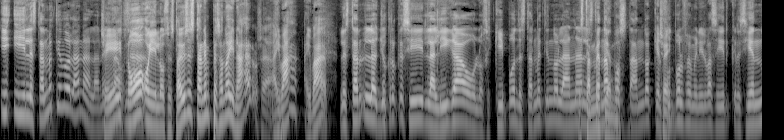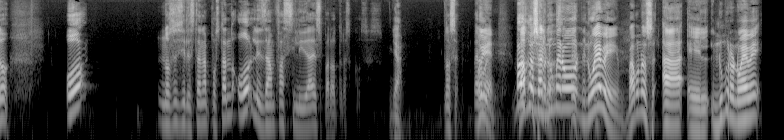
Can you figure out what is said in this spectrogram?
Y, y le están metiendo lana, la Sí, neta. o no, oye, los estadios están empezando a llenar. O sea, ahí va, ahí va. Le están, la- yo creo que sí, la liga o los equipos le están metiendo lana, Le le están metiendo. apostando a que el Sí. fútbol femenil va a seguir creciendo. O, no sé si le están apostando, o les dan facilidades para otras cosas. Ya. No sé. pero Muy bueno. bien. Vamos, al número 9. Vámonos a el número 9.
